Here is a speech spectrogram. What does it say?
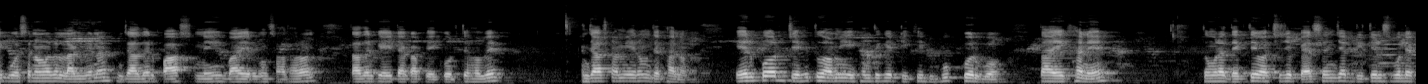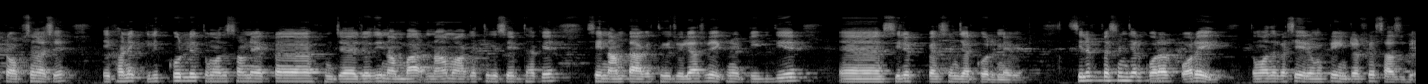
এই পয়সাটা আমাদের লাগবে না। যাদের পাস নেই বা এরকম সাধারণ, তাদেরকে এই টাকা পে করতে হবে। জাস্ট আমি এরকম দেখালাম। এরপর যেহেতু আমি এখান থেকে টিকিট বুক করব তাই এখানে তোমরা দেখতে পাচ্ছ যে প্যাসেঞ্জার ডিটেলস বলে একটা অপশান আছে। এখানে ক্লিক করলে তোমাদের সামনে একটা যদি নাম্বার নাম আগের থেকে সেভ থাকে সেই নামটা আগের থেকে চলে আসবে। এখানে টিক দিয়ে সিলেক্ট প্যাসেঞ্জার করে নেবে। সিলেক্ট প্যাসেঞ্জার করার পরেই তোমাদের কাছে এরকম একটা ইন্টারফেস আসবে।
